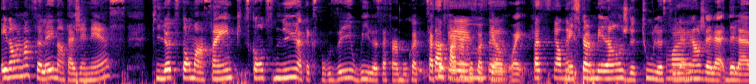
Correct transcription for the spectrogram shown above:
énormément de soleil dans ta jeunesse, puis là, tu tombes enceinte, puis tu continues à t'exposer, oui, là, ça fait un beau cocktail. Ça, Ça peut faire un beau cocktail, oui. Mais c'est un mélange de tout, là. C'est Ouais. le mélange de la, de la,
